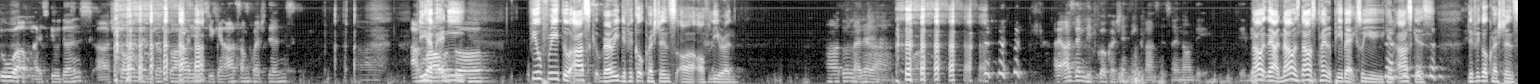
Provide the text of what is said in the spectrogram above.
Two are my students, uh, Sean and Joshua. yes, you can ask some questions. Uh, Do you have any- also- Feel free to ask very difficult questions uh, of Liren. Ah, don't like that lah. I ask them difficult questions in classes, why now they. they Now, yeah, now is now it's time to pay back. So you, you can ask us difficult questions.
